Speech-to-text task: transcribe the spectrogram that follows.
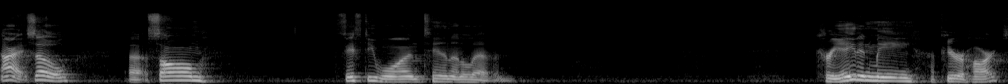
All right, so uh, Psalm 51, 10, and 11. Create in me a pure heart.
